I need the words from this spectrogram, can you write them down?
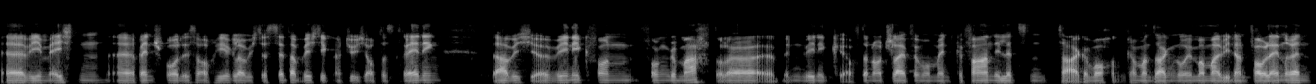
äh, wie im echten äh, Rennsport ist auch hier, glaube ich, das Setup wichtig, natürlich auch das Training. Da habe ich äh, wenig von, von gemacht oder äh, bin wenig auf der Nordschleife im Moment gefahren. Die letzten Tage, Wochen kann man sagen, nur immer mal wieder ein VLN-Rennen.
